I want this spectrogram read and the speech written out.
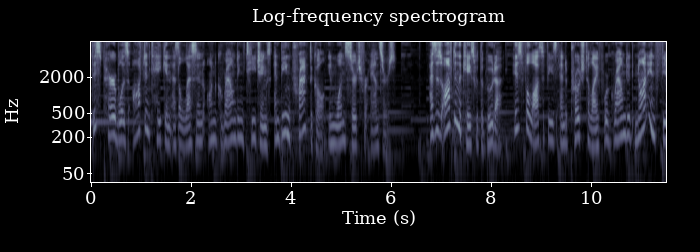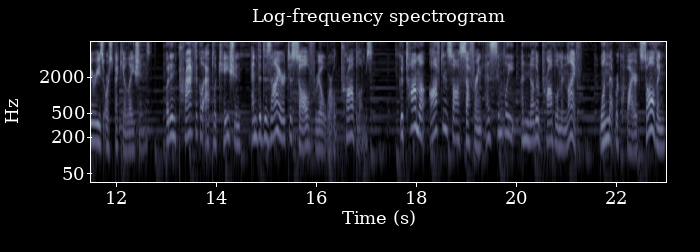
this parable is often taken as a lesson on grounding teachings and being practical in one's search for answers. As is often the case with the Buddha, his philosophies and approach to life were grounded not in theories or speculations, but in practical application and the desire to solve real world problems. Gautama often saw suffering as simply another problem in life, one that required solving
